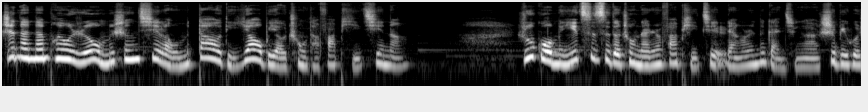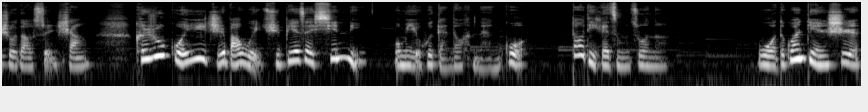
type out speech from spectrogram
直男男朋友惹我们生气了，我们到底要不要冲他发脾气呢？如果我们一次次的冲男人发脾气，两个人的感情啊势必会受到损伤。可如果一直把委屈憋在心里，我们也会感到很难过。到底该怎么做呢？我的观点是，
